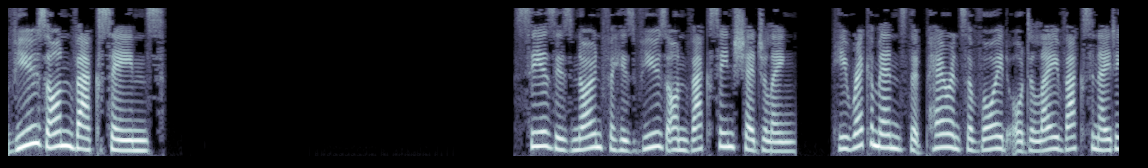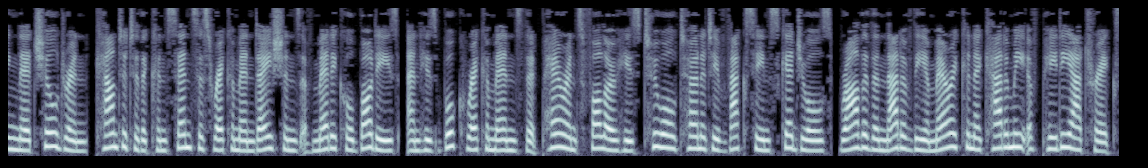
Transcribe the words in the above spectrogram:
Views on vaccines Sears is known for his views on vaccine scheduling. He recommends that parents avoid or delay vaccinating their children, counter to the consensus recommendations of medical bodies, and his book recommends that parents follow his two alternative vaccine schedules, rather than that of the American Academy of Pediatrics.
